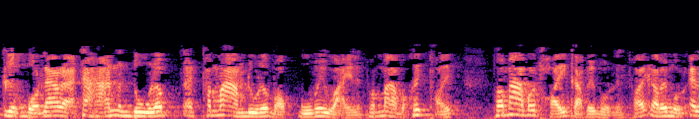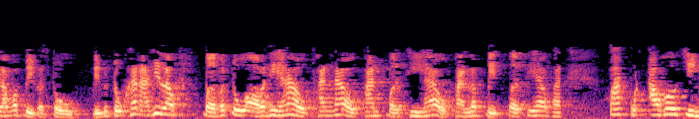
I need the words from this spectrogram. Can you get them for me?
เกือบหมดแล้วแหละทหารมันดูแล้วพม่ามนดูแล้วบอกกูไม่ไหวเลยพม่าบอกเฮ้ยถอย พม่ามันถอยกลับไปหมดเลยถอยกลับไปหมดไอ้เราก็ปิดประตูปิดประตูขณะที่เราเปิดประตูออกมาที่ห้าพันห้าพันเปิดทีห้าพันแล้วปิดเปิดที่ห้าพันปรากฏเอาเข้าจริง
